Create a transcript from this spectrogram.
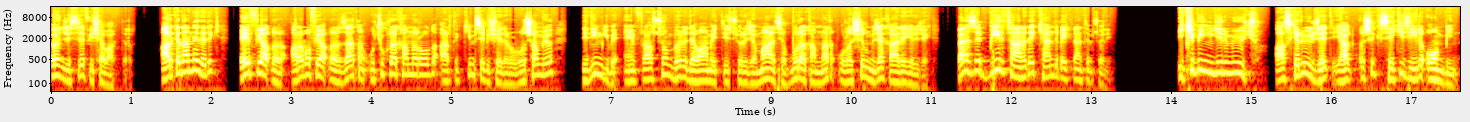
Önce size fişe baktırır. Arkadan ne dedik? Ev fiyatları, araba fiyatları zaten uçuk rakamlar oldu. Artık kimse bir şeylere ulaşamıyor. Dediğim gibi enflasyon böyle devam ettiği sürece maalesef bu rakamlar ulaşılmayacak hale gelecek. Ben size bir tane de kendi beklentimi söyleyeyim. 2023 asgari ücret yaklaşık 8 ile 10 bin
